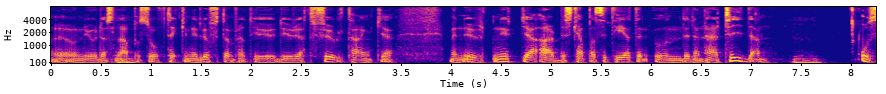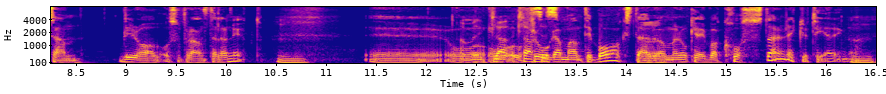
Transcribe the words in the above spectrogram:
och eh, nu gjorde jag sådana apostroftecken i luften för att det är, det är rätt ful tanke. Men utnyttja arbetskapaciteten under den här tiden. Mm. Och sen blir av och så får anställa nytt. Mm. Eh, och, ja, och, och frågar man tillbaks där, ja. men okej vad kostar en rekrytering då? Mm.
